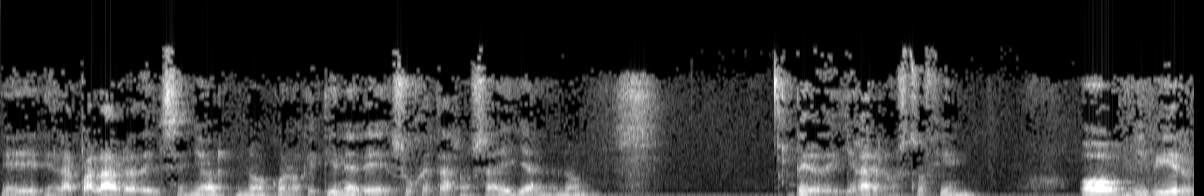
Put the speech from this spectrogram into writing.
eh, en la palabra del Señor, ¿no? Con lo que tiene de sujetarnos a ella, ¿no? pero de llegar a nuestro fin, o vivir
